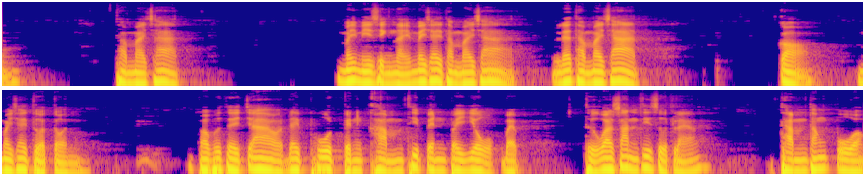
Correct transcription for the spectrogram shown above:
นะธรรมชาติ ไม่มีสิ่งไหนไม่ใช่ธรรมชาติ และธรรมชาติ ก็ไม่ใช่ตัวตน พระพุทธเจ้าได้พูดเป็นคำที่เป็นประโยคแบบถือว่าสั้นที่สุดแล้วทำทั้งปวง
